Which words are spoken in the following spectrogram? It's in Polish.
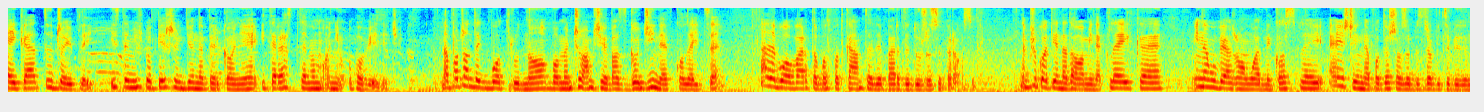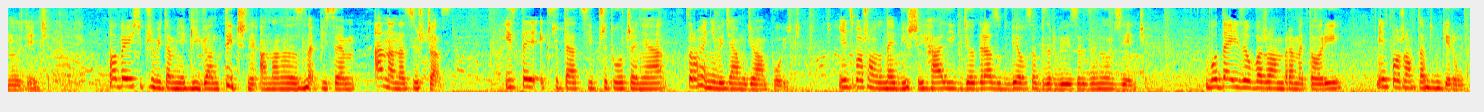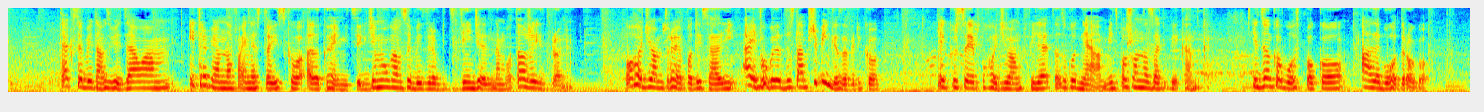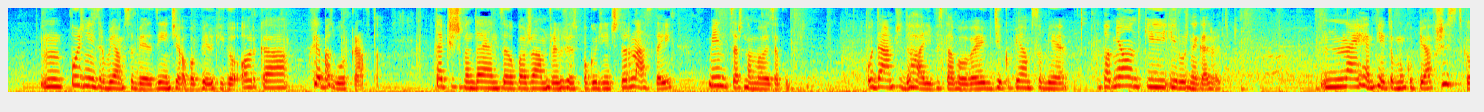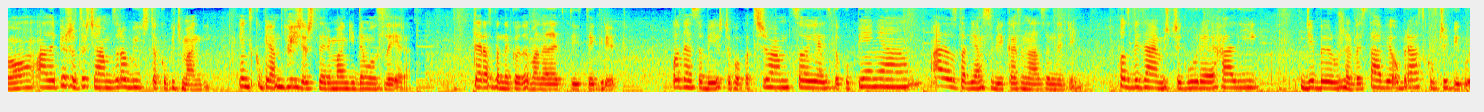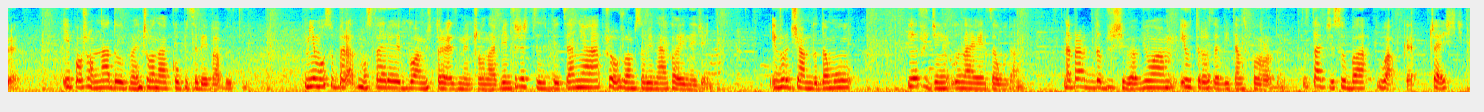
Hejka, tu Joyplay. Jestem już po pierwszym dniu na Pyrkonie i teraz chcę wam o nim opowiedzieć. Na początek było trudno, bo męczyłam się chyba z godzinę w kolejce, ale było warto, bo spotkałam wtedy bardzo dużo super osób. Na przykład jedna dała mi naklejkę, inna mówiła, że mam ładny cosplay, a jeszcze inna podeszła, żeby zrobić sobie ze mną zdjęcie. Po wejściu przywitał mnie gigantyczny ananas z napisem Ananas już czas. I z tej ekscytacji, przytłoczenia trochę nie wiedziałam, gdzie mam pójść. Więc poszłam do najbliższej hali, gdzie od razu dwie osoby zrobiły sobie ze mną zdjęcie. W oddali zauważyłam bramę Tori, więc poszłam w tamtym kierunku. Tak sobie tam zwiedzałam i trafiłam na fajne stoisko alkochemicy, gdzie mogłam sobie zrobić zdjęcie na motorze i z bronią. Pochodziłam trochę po tej sali, a i w ogóle dostałam przypinkę za Afriko. Jak już sobie pochodziłam chwilę, to zgłodniałam, więc poszłam na zapiekankę. Jedzonko było spoko, ale było drogo. Mm, Później zrobiłam sobie zdjęcie obok wielkiego orka, chyba z Warcrafta. Tak się szwendając zauważyłam, że już jest po godzinie 14, więc też na małe zakupki. Udałam się do hali wystawowej, gdzie kupiłam sobie pamiątki i różne gadżetki. Najchętniej to bym kupiła wszystko, ale pierwsze co chciałam zrobić to kupić mangi, więc kupiłam 24 mangi Demon Slayera. Teraz będę gotowa na play tej gry. Potem sobie jeszcze popatrzyłam, co jest do kupienia, ale zostawiłam sobie kasę na następny dzień. Pozwiedzałam jeszcze górę hali, gdzie były różne wystawy obrazków czy figurek. I poszłam na dół zmęczona kupić sobie bubble tea. Mimo super atmosfery byłam już trochę zmęczona, więc resztę zwiedzania przełożyłam sobie na kolejny dzień. I wróciłam do domu, pierwszy dzień uznając za udany. Naprawdę dobrze się bawiłam i jutro zawitam z powrotem. Zostawcie suba i łapkę. Cześć!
